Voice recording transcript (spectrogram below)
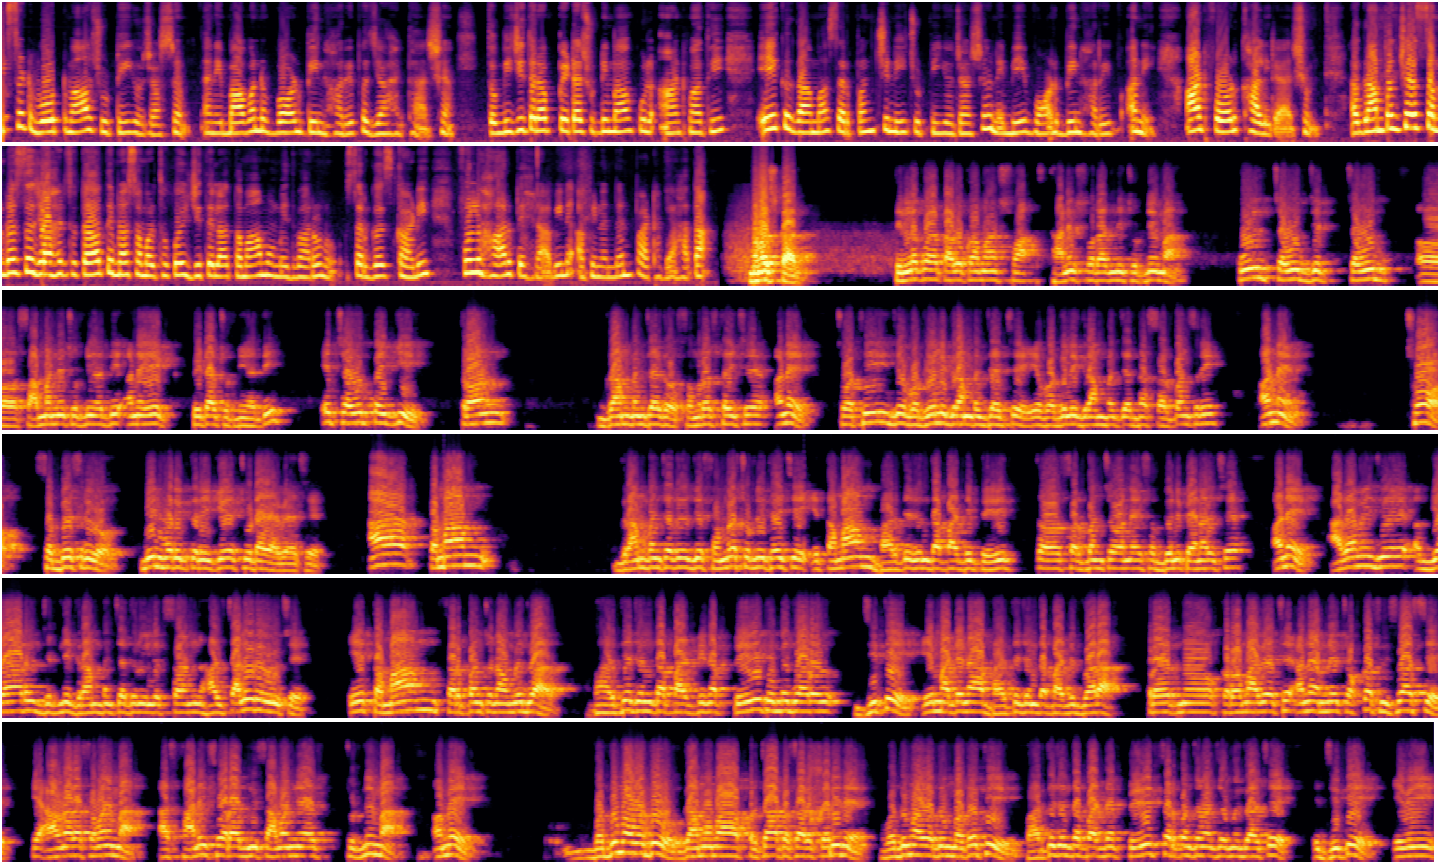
એકસઠ વોર્ડમાં ચૂંટણી યોજાશે અને બાવન વોર્ડ બિનહરીફ જાહેર થયા છે. તો બીજી તરફ પેટા ચૂંટણીમાં કુલ આઠમાંથી એક ગામમાં સરપંચની ચૂંટણી યોજાશે અને બે વોર્ડ બિનહરીફ અને આઠ વોર્ડ ખાલી રહ્યા છે. આ ગ્રામ પંચાયત સમરસ જાહેર થતા તેમના સમર્થકોએ જીતેલા તમામ ઉમેદવારોનો સરઘસ કાઢી ફૂલહાર પહેરાવીને અભિનંદન પાઠવ્યા હતા. નમસ્કાર. તિલકવાડા તાલુકામાં સ્થાનિક સ્વરાજની ચૂંટણીમાં કુલ ચૌદ જે, ચૌદ સામાન્ય ચૂંટણી હતી અને એક પેટા ચૂંટણી હતી. એ ચૌદ પૈકી ત્રણ ગ્રામ પંચાયતો સમરસ થઈ છે અને ચોથી જે વઘેલી ગ્રામ પંચાયત છે એ વઘેલી ગ્રામ પંચાયતના સરપંચશ્રી અને છ સભ્યશ્રીઓ બિનહરીફ તરીકે ચૂંટાઈ આવ્યા છે. આ તમામ ગ્રામ પંચાયતો જે સમર ચૂંટણી થઈ છે, એ તમામ ભારતીય જનતા પાર્ટી પ્રેરિત સરપંચો અને સભ્યોની પેનલ છે. અને આગામી જે અગિયાર જેટલી ગ્રામ પંચાયતોનું ઇલેક્શન હાલ ચાલી રહ્યું છે, એ તમામ સરપંચોના ઉમેદવાર, ભારતીય જનતા પાર્ટીના પ્રેરિત ઉમેદવારો જીતે એ માટેના ભારતીય જનતા પાર્ટી દ્વારા પ્રયત્નો કરવામાં આવ્યા છે. અને અમને ચોક્કસ વિશ્વાસ છે કે આવનારા સમયમાં આ સ્થાનિક સ્વરાજની સામાન્ય ચૂંટણીમાં અમે વધુમાં વધુ ગામોમાં પ્રચાર પ્રસાર કરીને વધુમાં વધુ મતોથી ભારતીય જનતા પાર્ટીના પ્રેરિત સરપંચના જે ઉમેદવાર છે એ જીતે એવી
